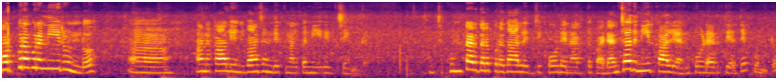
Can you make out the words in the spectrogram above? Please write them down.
ಪರ್ಪುನ ಪೂರ ನೀರುಂಡು ಆನ ಖಾಲಿ ಬಾಜನ್ ದಿಕ್ಕು ನಲ್ಪ ನೀರು ಇಜ್ಜಿ ಇಂಕ. ಕುಂಟಾರ್ದರ ಪೂರ ದಾಲಿಜ್ಜಿ ಕೋಡೆನ ಅರ್ಥ ಪಾಡಿ. ಅಂಚಾದ ನೀರು ಖಾಲಿ ಅನ್ನು ಕೋಡೆ ಅರ್ತಿ ಕುಂಟು.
